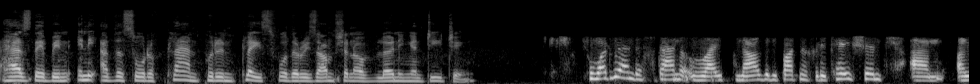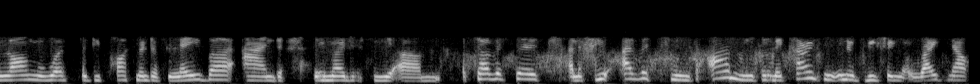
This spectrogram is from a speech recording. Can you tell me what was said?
has there been any other sort of plan put in place for the resumption of learning and teaching? So what we understand right now, the Department of Education, um, along with the Department of Labor and the Emergency um, Services and a few other teams are meeting. They're currently in a briefing right now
